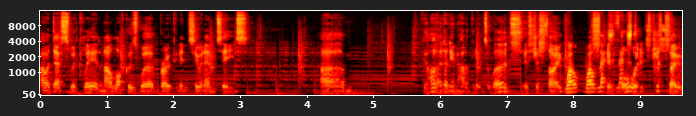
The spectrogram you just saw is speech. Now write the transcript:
our desks were cleared and our lockers were broken into and emptied. Um, God, I don't even know how to put it into words. It's just like Well, well, let's let's straightforward. It's just so.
